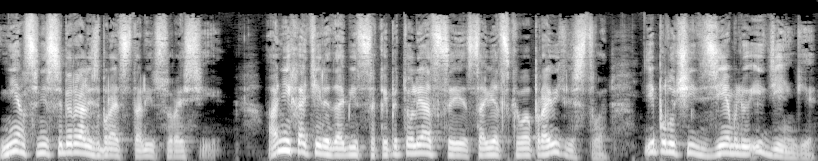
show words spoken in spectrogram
Немцы не собирались брать столицу России. Они хотели добиться капитуляции советского правительства и получить землю и деньги,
